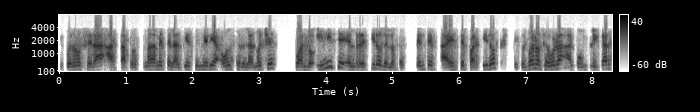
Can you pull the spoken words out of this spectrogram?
y bueno, será hasta aproximadamente las diez y media, once de la noche, cuando inicie el retiro de los asistentes a este partido, y pues bueno, se vuelva a complicar.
